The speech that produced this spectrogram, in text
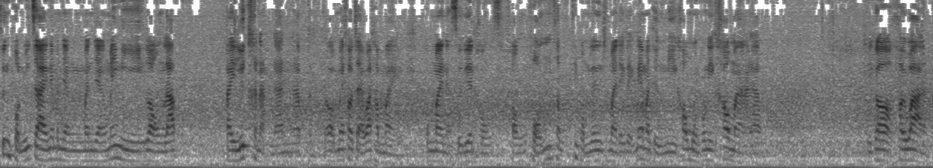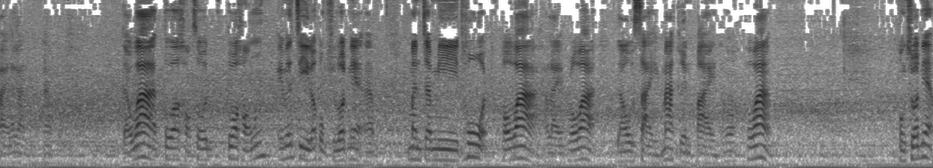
ซึ่งผลวิจัยเนี่ยมันยังมันยังไม่มีรองรับ ไปลึกขนาดนั้นครับก็ไม่เข้าใจว่าทำไมทำไมหนังสือเรียนของของผมที่ผมเรียนสมัยเด็กๆเนี่ยมันถึงมีข้อมูลพวกนี้เข้ามาครับนี่ก็ค่อยว่ากันไปแล้วกันนะครับ แต่ว่าตัวของโซตัวของ MSG แล้วผมชูรสเนี่ยครับมันจะมีโทษ เพราะว่าอะไร เพราะว่าเราใส่มากเกินไปเพราะว่าผงชูรสเนี่ย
